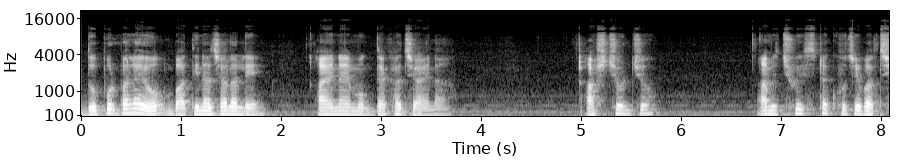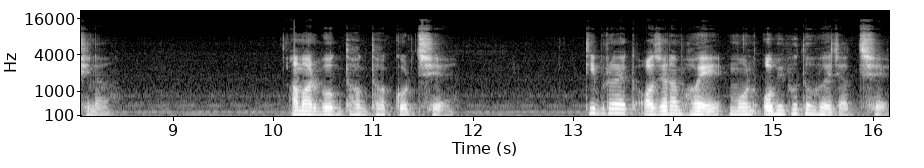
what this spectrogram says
দুপুরবেলায়ও বাতি না জ্বালালে আয়নায় মুখ দেখা যায় না। আশ্চর্য, আমি সুইচটা খুঁজে পাচ্ছি না। আমার বুক ধক করছে। তীব্র এক অজানা ভয়ে মন অভিভূত হয়ে যাচ্ছে।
